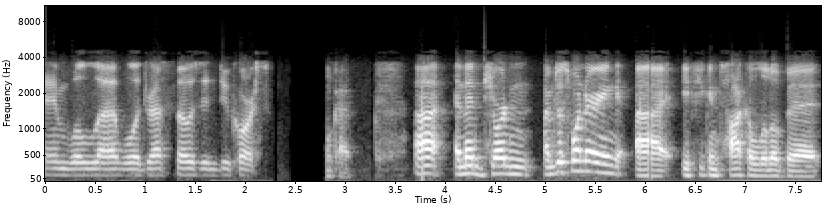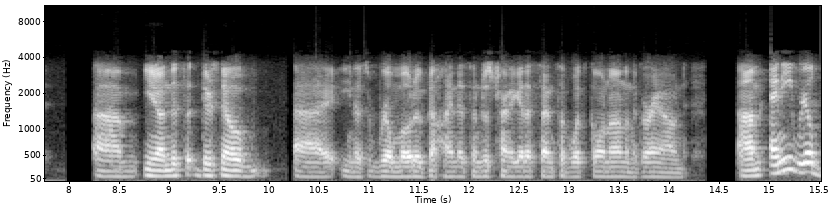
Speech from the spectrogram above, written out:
and we'll uh we'll address those in due course. Okay. And then, Jordan, I'm just wondering if you can talk a little bit, you know, and there's no, Uh, you know, some real motive behind this. I'm just trying to get a sense of what's going on on the ground. Um, any real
